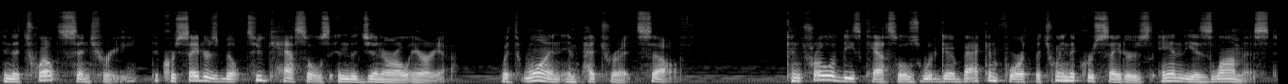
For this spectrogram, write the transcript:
In the 12th century, the Crusaders built two castles in the general area, with one in Petra itself. Control of these castles would go back and forth between the Crusaders and the Islamists,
